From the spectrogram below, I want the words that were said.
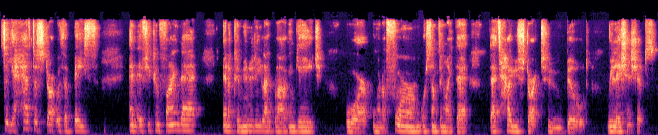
So you have to start with a base. And if you can find that in a community like Blog Engage or on a forum or something like that, that's how you start to build relationships.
